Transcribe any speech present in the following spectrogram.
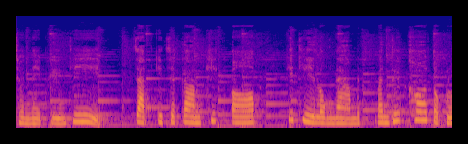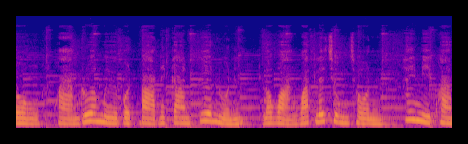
ชนในพื้นที่ จัดกิจกรรมคิกออฟพิธีลงนามบันทึกข้อตกลง ความร่วมมือบทบาทในการเกื้อหนุน ระหว่างวัดและชุมชน ให้มีความ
